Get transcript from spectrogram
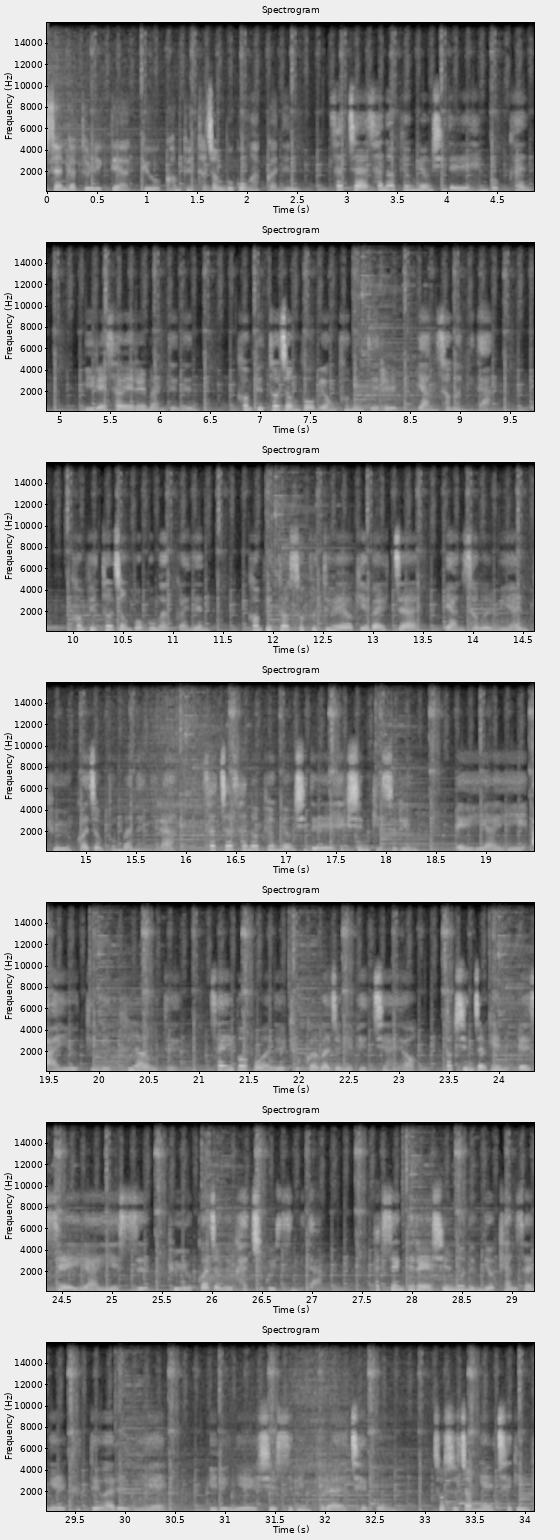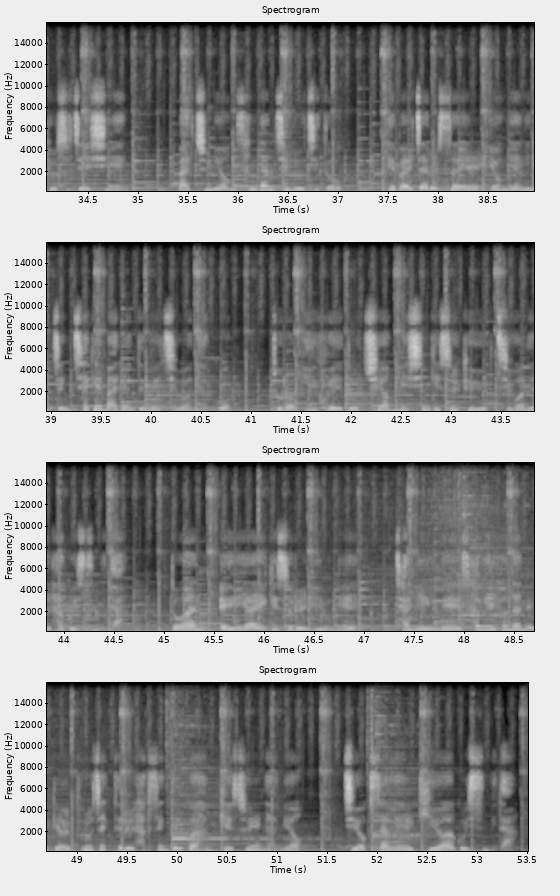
부산가톨릭대학교 컴퓨터정보공학과는 4차 산업혁명 시대의 행복한 미래 사회를 만드는 컴퓨터 정보 명품 인재를 양성합니다. 컴퓨터정보공학과는 컴퓨터 소프트웨어 개발자 양성을 위한 교육과정뿐만 아니라 4차 산업혁명 시대의 핵심 기술인 AI, IoT 및 클라우드, 사이버 보안을 교과과정에 배치하여 혁신적인 SAIS 교육과정을 갖추고 있습니다. 학생들의 실무 능력 향상의 극대화를 위해 1인 1 실습 인프라 제공, 소수정예 책임 교수제 시행, 맞춤형 상담 진로 지도, 개발자로서의 역량 인증 체계 마련 등을 지원하고 졸업 이후에도 취업 및 신기술 교육 지원을 하고 있습니다. 또한 AI 기술을 이용해 장애인의 사회 현안 해결 프로젝트를 학생들과 함께 수행하며 지역 사회에 기여하고 있습니다.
